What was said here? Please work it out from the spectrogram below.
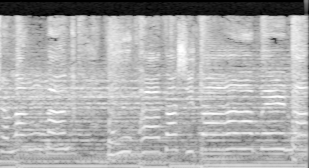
上，浪漫，不怕大喜大悲。那。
